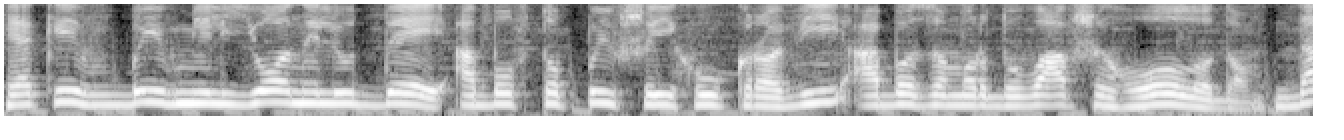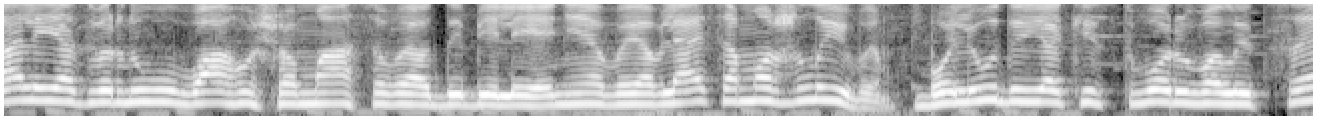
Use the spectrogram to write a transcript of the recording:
який вбив мільйони людей, або втопивши їх у крові, або замордувавши голодом. Далі я звернув увагу, що масове одебілення виявляється можливим, бо люди, які створювали це,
